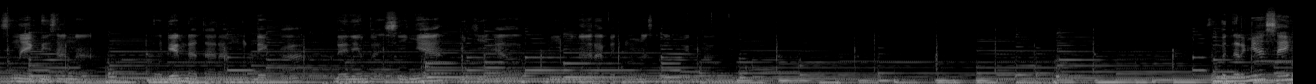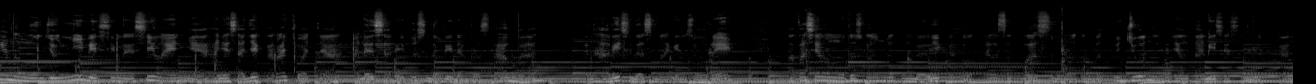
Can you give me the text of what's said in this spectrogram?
snack di sana. Kemudian dataran Merdeka dan yang pastinya di KL di Menara Petronas atau Twin Tower. Sebenarnya saya ingin mengunjungi destinasi lainnya, hanya saja karena cuaca pada saat itu sedang tidak bersahabat dan hari sudah semakin sore, maka saya memutuskan untuk kembali ke hotel setelah semua tempat tujuan yang tadi saya sebutkan.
